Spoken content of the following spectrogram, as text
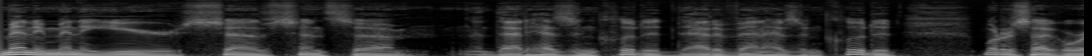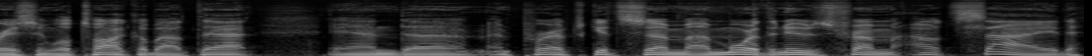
many, many years since. um that has included that event has included motorcycle racing. We'll talk about that and uh, and perhaps get some uh, more of the news from outside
